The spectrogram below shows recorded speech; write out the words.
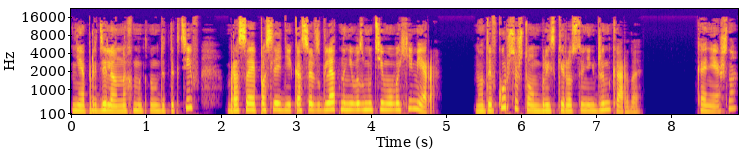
Неопределенно хмыкнул детектив, бросая последний косой взгляд на невозмутимого Химера. Но ты в курсе, что он близкий родственник Джинкарда? Конечно.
